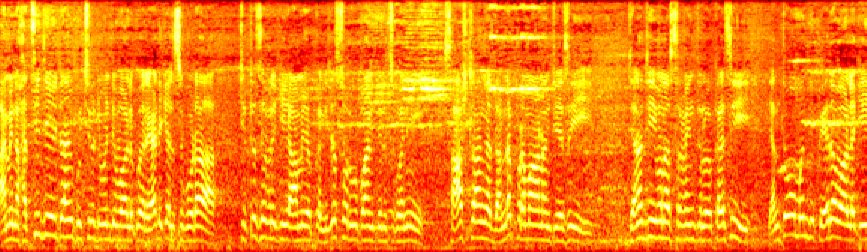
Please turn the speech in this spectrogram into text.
ఆమెను హత్య చేయడానికి వచ్చినటువంటి వాళ్ళకు రాడికల్స్ కూడా చిట్ట చివరికి ఆమె యొక్క నిజస్వరూపాన్ని తెలుసుకొని సాష్టాంగ దండ ప్రమాణం చేసి జనజీవన స్రవంతిలో కలిసి ఎంతోమంది పేదవాళ్ళకి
